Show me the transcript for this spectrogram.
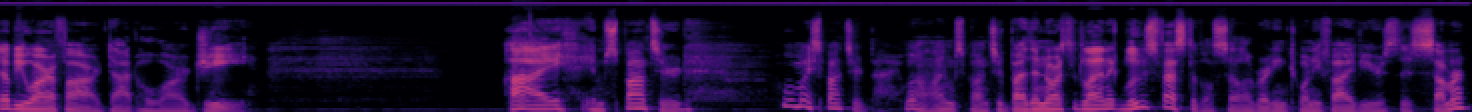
WRFR.org. I am sponsored. Who am I sponsored by? Well, I'm sponsored by the North Atlantic Blues Festival, celebrating 25 years this summer.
